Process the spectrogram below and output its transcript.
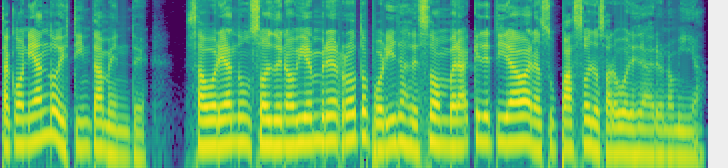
taconeando distintamente, saboreando un sol de noviembre roto por islas de sombra que le tiraban a su paso los árboles de agronomía.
